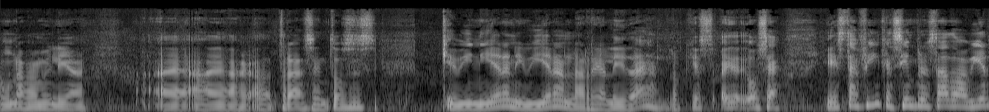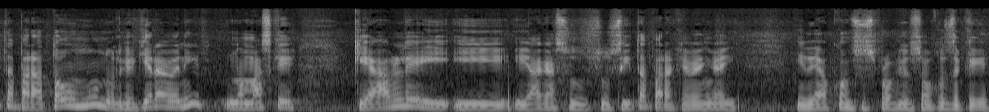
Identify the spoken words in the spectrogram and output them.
una familia a- a- a- atrás. Entonces, que vinieran y vieran la realidad. Lo que es, eh, o sea, esta finca siempre ha estado abierta para todo el mundo, el que quiera venir. No más que, que hable y, y- y haga su, su cita para que venga y, y vea con sus propios ojos de que,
